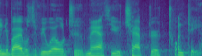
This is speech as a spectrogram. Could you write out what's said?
In your Bibles, if you will, to Matthew chapter 20.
